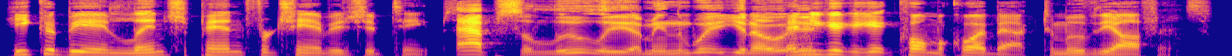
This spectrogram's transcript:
He could be a linchpin for championship teams. Absolutely. I mean, you know, And it- you could get Colt McCoy back to move the offense.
